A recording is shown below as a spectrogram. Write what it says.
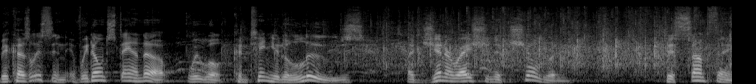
Because listen, if we don't stand up, we will continue to lose a generation of children to something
